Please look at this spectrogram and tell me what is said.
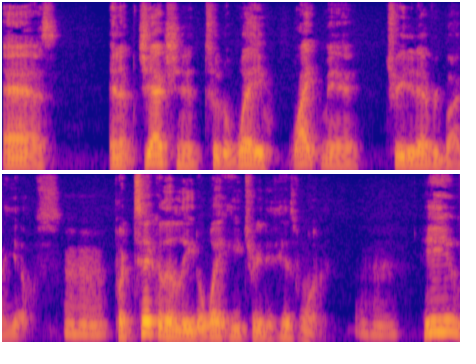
as an objection to the way white men treated everybody else, mm-hmm, particularly the way he treated his woman. mm-hmm, He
